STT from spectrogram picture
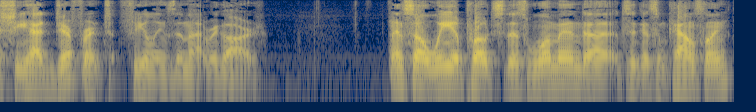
she had different feelings in that regard. And so we approached this woman to, to get some counseling,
